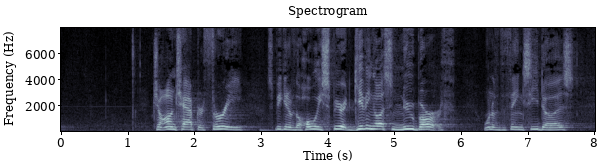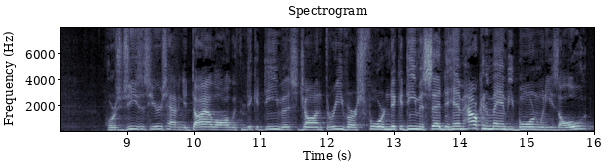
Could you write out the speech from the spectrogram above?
John chapter 3, speaking of the Holy Spirit giving us new birth. One of the things he does. Of course, Jesus here is having a dialogue with Nicodemus. John 3, verse 4 Nicodemus said to him, How can a man be born when he's old?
